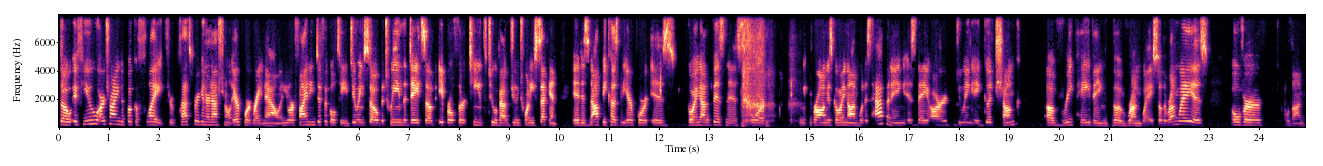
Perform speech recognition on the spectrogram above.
So if you are trying to book a flight through Plattsburgh International Airport right now and you are finding difficulty doing so between the dates of April 13th to about June 22nd, it is not because the airport is going out of business or wrong is going on. What is happening is they are doing a good chunk of repaving the runway. So the runway is over, hold on,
